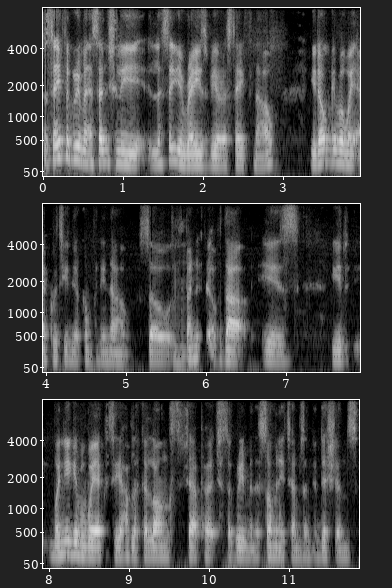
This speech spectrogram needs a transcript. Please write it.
The safe agreement essentially, let's say you raise via a safe now, you don't give away equity in your company now. So mm-hmm. the benefit of that is you when you give away equity, you have like a long share purchase agreement. There's so many terms and conditions.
